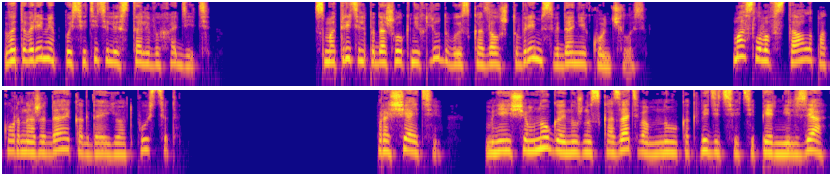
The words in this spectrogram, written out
В это время посетители стали выходить. Смотритель подошел к Нехлюдову и сказал, что время свидания кончилось. Маслова встала, покорно ожидая, когда ее отпустят. «Прощайте. Мне еще многое нужно сказать вам, но, как видите, теперь нельзя»,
